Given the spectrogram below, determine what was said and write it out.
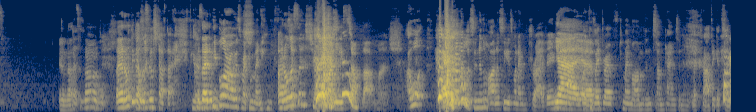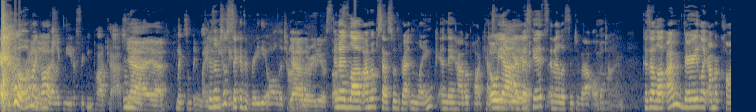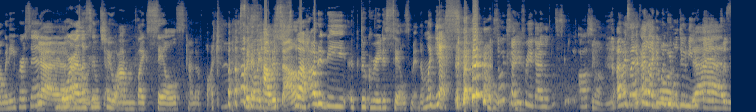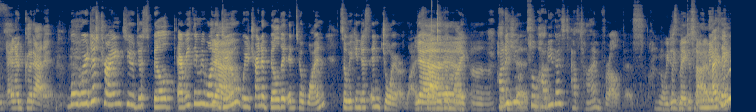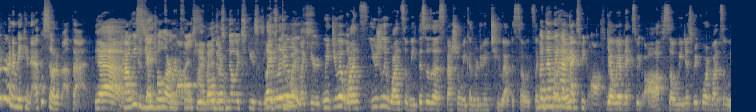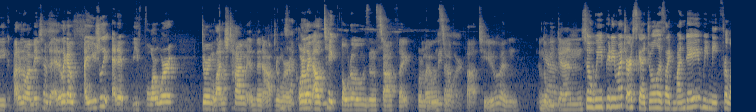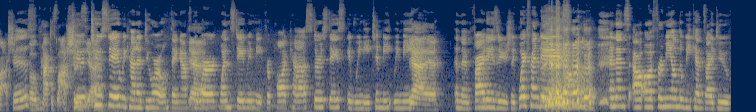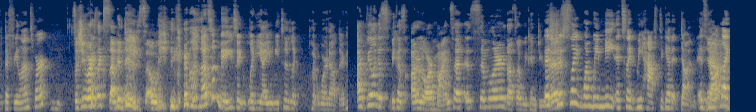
And that's, That's about. cool. Like I don't think I That's like listen the stuff that I feel 'Cause like I- people are always recommending me. I don't like- listen to funny stuff that much. I will. The only time I listen to them honestly is when I'm driving. Yeah, yeah. Because I drive to my mom's, and sometimes in like traffic, it's like Oh my god. I like need a freaking podcast. Mhm. Yeah, yeah, like something light. because I'm so sick of the radio all the time. yeah. The radio stuff. And I love, I'm obsessed with Rhett and Link, and they have a podcast. Oh, yeah, Ear yeah. Biscuits, and I listen to that all the Oh. time. Because I love, I'm very like, I'm a comedy person. yeah, yeah. Or I Oh, listen to um like sales kind of podcasts. like how to sell. well, how to be the greatest salesman. I'm like, yes. I'm so excited for you guys. This is gonna be awesome. I'm excited. Like, for I like it when people do new Yes. things and, and are good at it. Well, we're just trying to just build everything we want to Yeah. do. We're trying to build it into one, so we can just enjoy our lives Yeah, rather than yeah. like. Uh, How did you? So how do you guys have time for all of this? I we just Like, make just- time. make I think right? we were gonna make an episode about that. yeah. How we 'Cause you schedule both our work full time, and there's are- no excuses. You like just literally, do it. like you're. we do it like- once, usually once a week. This is a special week because we're doing two episodes. Like but then we have next week off. Yeah, we have next week off, so we just record once a week. I don't know. I make time to edit. Like I, I usually edit before work, during lunchtime, and then after work. Exactly. Or like I'll take photos and stuff like for my own Make it stuff. work. That too, and on the Yeah. weekend. So we pretty much our schedule is like Monday we meet for lashes. Oh, practice lashes. Tu- yeah. Tuesday we kind of do our own thing after Yeah. work. Wednesday we meet for podcasts. Thursdays if we need to meet we meet. Yeah, And then Fridays are usually boyfriend yeah. days. and then uh, uh, for me on the weekends I do the freelance work. so she works like seven days a week. Oh, that's amazing. Like, yeah, you need to like put word out there. I feel like it's because I don't know. Our mindset is similar. That's why we can do It's this. just like when we meet, it's like we have to get it done. It's Yeah. not like,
